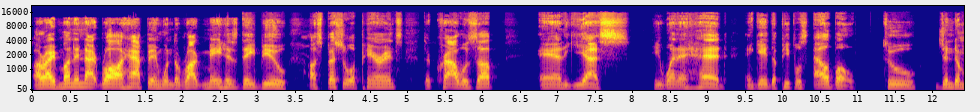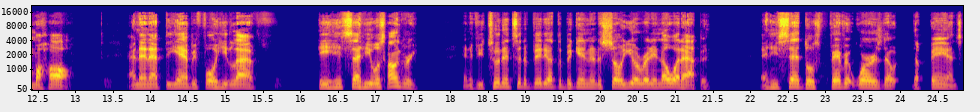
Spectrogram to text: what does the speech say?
All right, Monday Night Raw happened when The Rock made his debut, a special appearance. The crowd was up, and yes, he went ahead and gave the people's elbow to Jinder Mahal. And then at the end, before he left, he, he said he was hungry. And if you tuned into the video at the beginning of the show, you already know what happened. And he said those favorite words that the fans,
